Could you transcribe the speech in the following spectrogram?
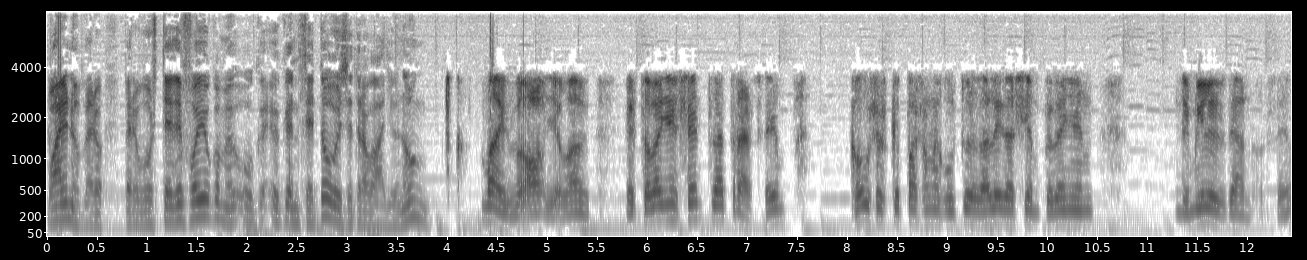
bueno pero pero vostede foi o que, me, o que, o que encetou ese traballo, non? Mai, oye, mais, isto veñen sempre atrás, eh? Cousas que pasan na cultura galega sempre veñen de miles de anos, eh?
